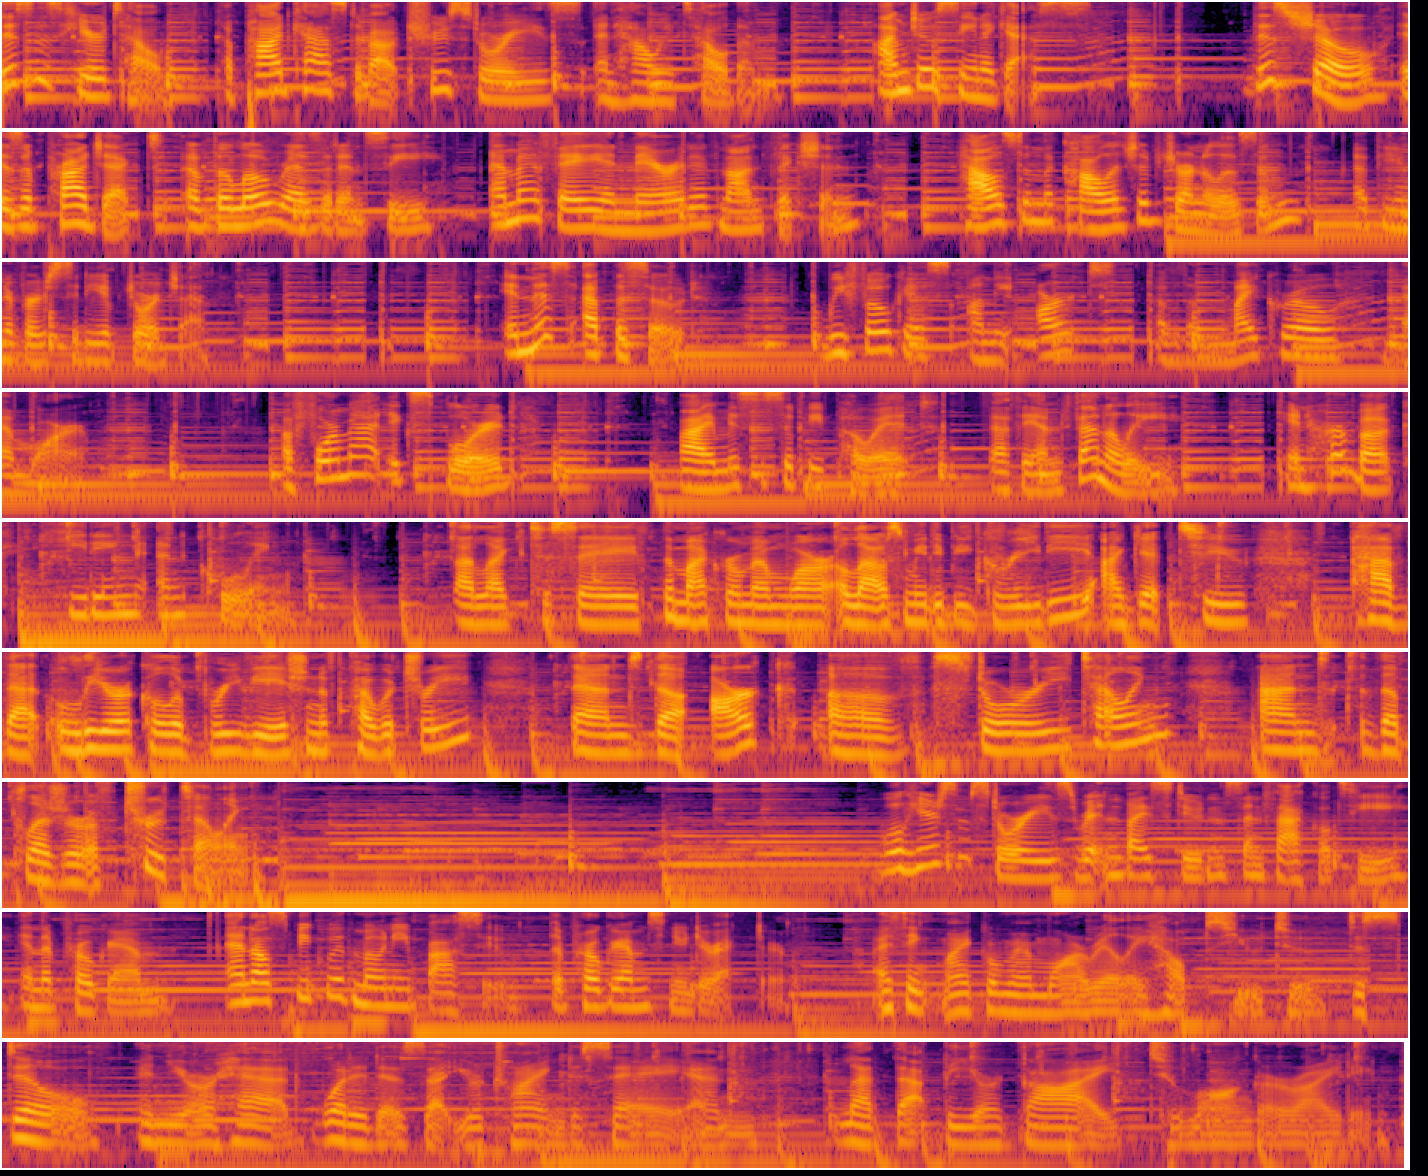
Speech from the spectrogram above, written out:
This is Hear Tell, a podcast about true stories and how we tell them. I'm Josina Guess. This show is a project of the Low Residency MFA in Narrative Nonfiction, housed in the College of Journalism at the University of Georgia. In this episode, we focus on the art of the micro memoir, a format explored by Mississippi poet Beth Ann Fennelly in her book Heating and Cooling I like to say the micro memoir allows me to be greedy. I get to have that lyrical abbreviation of poetry and the arc of storytelling and the pleasure of truth telling. We'll hear some stories written by students and faculty in the program, and I'll speak with Moni Basu, the program's new director. I think micro memoir really helps you to distill in your head what it is that you're trying to say and let that be your guide to longer writing.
